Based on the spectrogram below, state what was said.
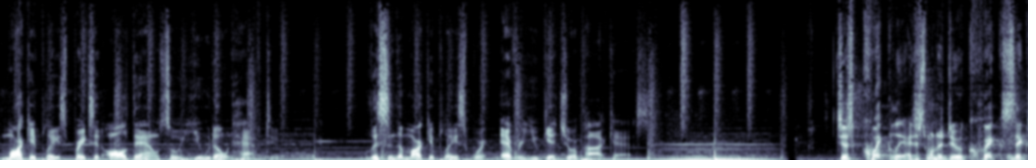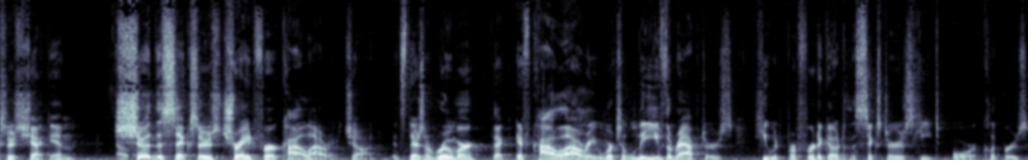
Marketplace breaks it all down so you don't have to. Listen to Marketplace wherever you get your podcasts. Just quickly, I just want to do a quick Sixers check in. Should the Sixers trade for Kyle Lowry, John? It's there's a rumor that if Kyle Lowry were to leave the Raptors, he would prefer to go to the Sixers, Heat, or Clippers.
